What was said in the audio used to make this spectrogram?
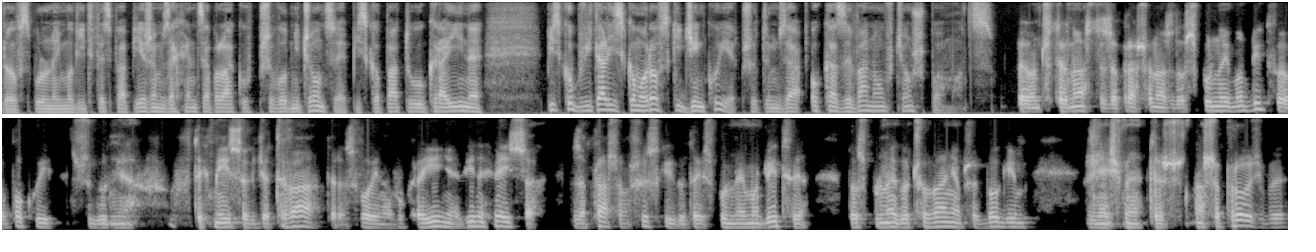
Do wspólnej modlitwy z papieżem zachęca Polaków przewodniczący Episkopatu Ukrainy. Biskup Witalij Skomorowski dziękuję przy tym za okazywaną wciąż pomoc. Leon XIV zaprasza nas do wspólnej modlitwy o pokój, szczególnie w tych miejscach, gdzie trwa teraz wojna w Ukrainie, w innych miejscach. Zapraszam wszystkich do tej wspólnej modlitwy, do wspólnego czuwania przed Bogiem. Wznieśmy też nasze prośby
